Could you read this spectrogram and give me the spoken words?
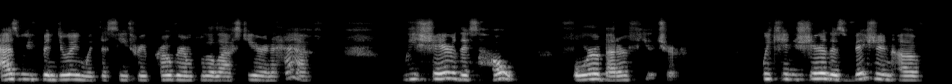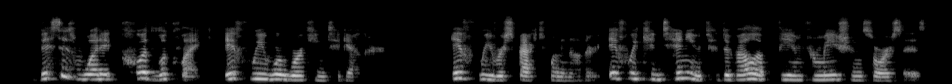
as we've been doing with the C3 program for the last year and a half we share this hope for a better future we can share this vision of this is what it could look like if we were working together, if we respect one another, if we continue to develop the information sources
